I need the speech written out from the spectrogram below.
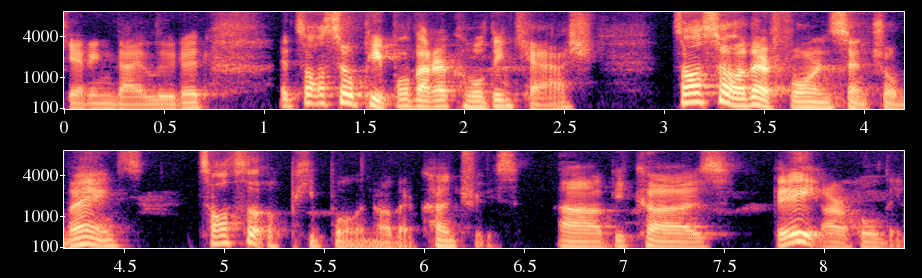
getting diluted. It's also people that are holding cash. It's also other foreign central banks. It's also people in other countries uh, because they are holding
